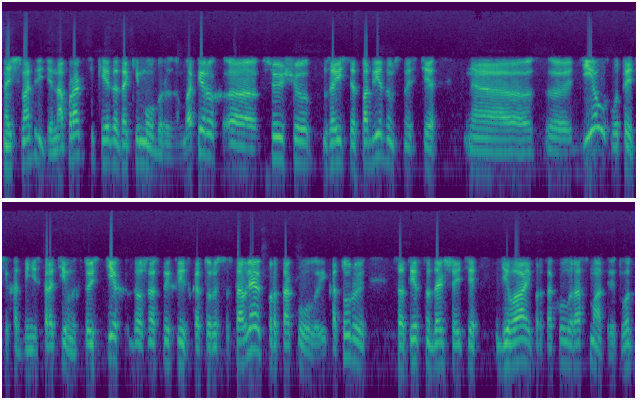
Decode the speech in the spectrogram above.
Значит, смотрите, на практике это таким образом. Во-первых, э, все еще зависит от подведомственности дел вот этих административных, то есть тех должностных лиц, которые составляют протоколы и которые, соответственно, дальше эти дела и протоколы рассматривают. Вот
